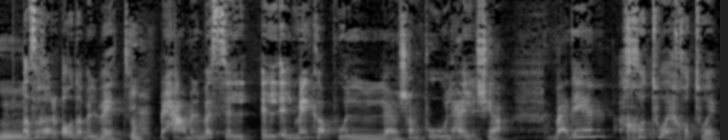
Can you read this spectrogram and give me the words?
مم. أصغر أوضة بالبيت. صح. رح أعمل بس الميك اب والشامبو وهاي الأشياء. بعدين خطوة خطوة.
